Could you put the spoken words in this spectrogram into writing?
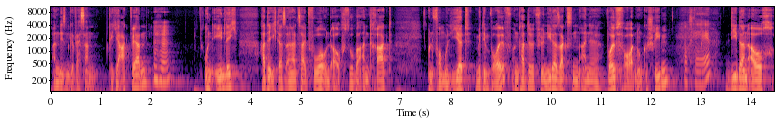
an diesen Gewässern gejagt werden. Mhm. Und ähnlich hatte ich das einerzeit vor und auch so beantragt, und formuliert mit dem Wolf und hatte für Niedersachsen eine Wolfsverordnung geschrieben. Okay. Die dann auch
